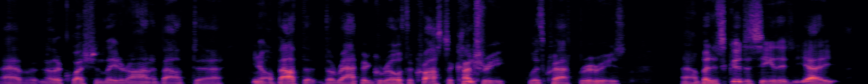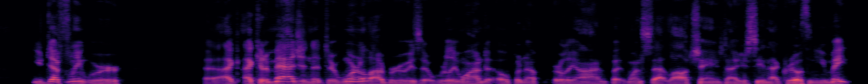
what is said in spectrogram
I have another question later on about, uh, you know, about the the rapid growth across the country with craft breweries. Uh, but it's good to see that, yeah, you definitely were. Uh, I I can imagine that there weren't a lot of breweries that really wanted to open up early on, but once that law changed, now you're seeing that growth, and you may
